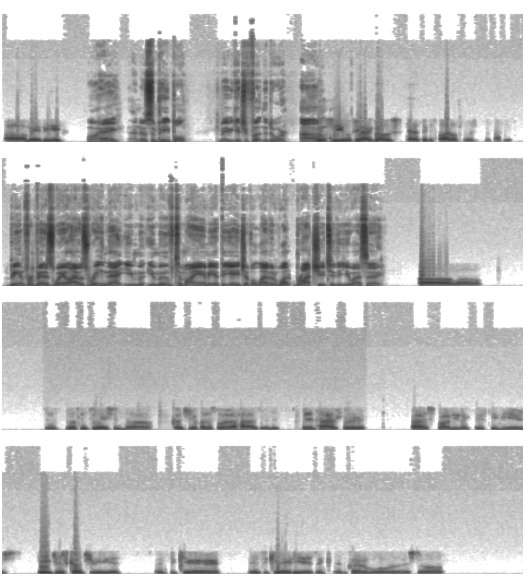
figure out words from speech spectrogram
Uh, maybe. Well, hey, I know some people. Can maybe get your foot in the door. Um, we'll see. We'll see how it goes. Gotta take his finals first. being from Venezuela, I was reading that you you moved to Miami at the age of 11. What brought you to the USA? Uh, well, just the situation the country of Venezuela has, and it's been had for past probably like 15 years. Dangerous country. It's insecure. The insecurity is inc- incredible. So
